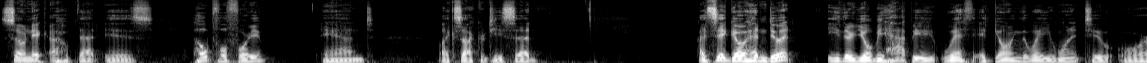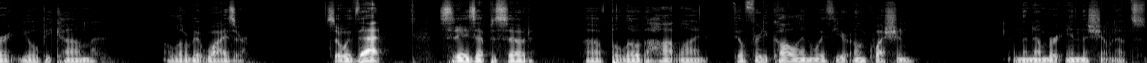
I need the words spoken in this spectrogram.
So, Nick, I hope that is helpful for you. And like Socrates said, I'd say go ahead and do it. Either you'll be happy with it going the way you want it to, or you'll become a little bit wiser. So, with that, today's episode of Below the Hotline. Feel free to call in with your own question on the number in the show notes.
